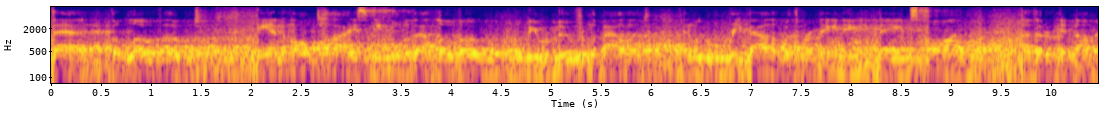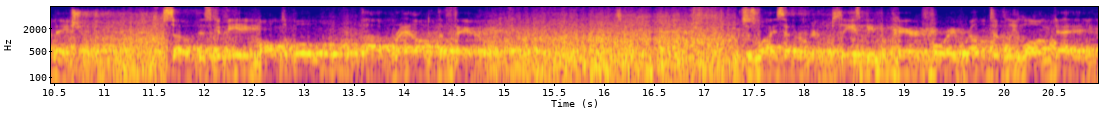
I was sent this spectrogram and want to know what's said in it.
then the low vote and all ties equal to that low vote will be removed from the ballot and we will reballot with the remaining names on uh, that are in nomination. So this could be a multiple uh, round affair. Which is why I said earlier, please be prepared for a relatively long day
